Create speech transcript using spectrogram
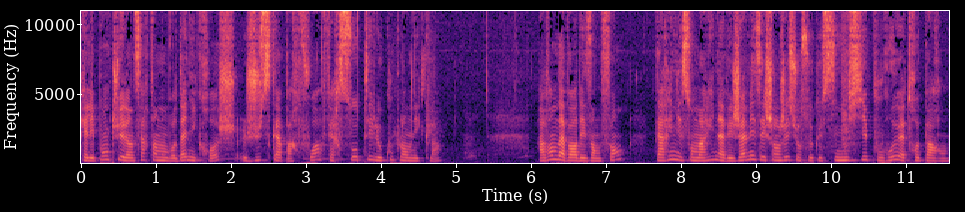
qu'elle est ponctuée d'un certain nombre d'anicroches, jusqu'à parfois faire sauter le couple en éclats. Avant d'avoir des enfants, Karine et son mari n'avaient jamais échangé sur ce que signifiait pour eux être parents.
